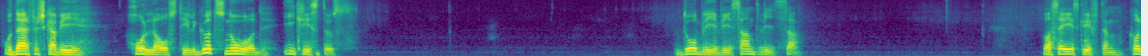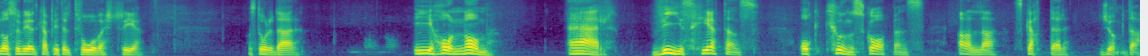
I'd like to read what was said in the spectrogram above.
Och därför ska vi hålla oss till Guds nåd i Kristus. Då blir vi sant visa. Vad säger skriften? Kolosserbrevet kapitel 2, vers 3. Vad står det där? I honom är vishetens och kunskapens alla skatter gömda.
